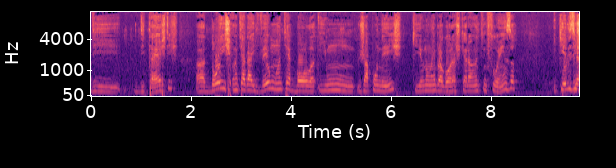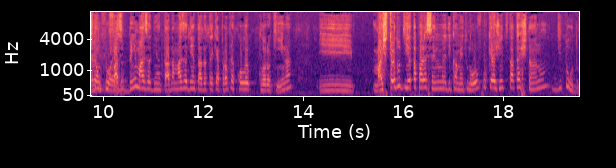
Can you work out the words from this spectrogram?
de, de testes. Uh, dois anti-HIV, um anti-ebola e um japonês, que eu não lembro agora, acho que era anti-influenza, e que eles e estão em fase bem mais adiantada, mais adiantada até que a própria cloroquina. E mas todo dia está aparecendo medicamento novo porque a gente está testando de tudo.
